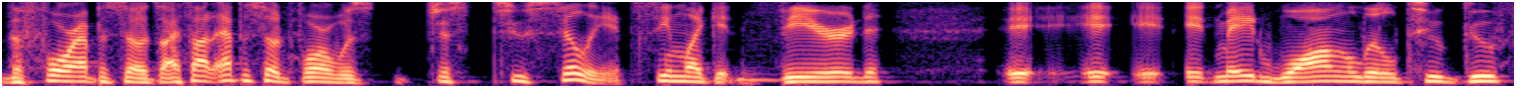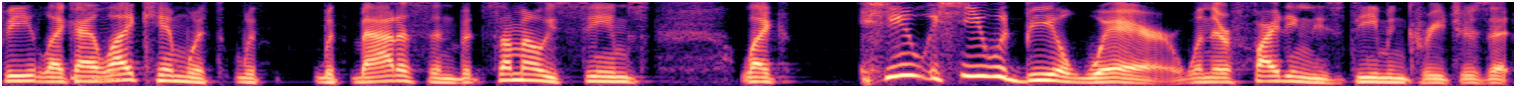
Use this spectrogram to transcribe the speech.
the four episodes. I thought episode four was just too silly. It seemed like it veered. It it it, it made Wong a little too goofy. Like Mm-hmm. I like him with with with Madison, but somehow he seems like he he would be aware when they're fighting these demon creatures that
